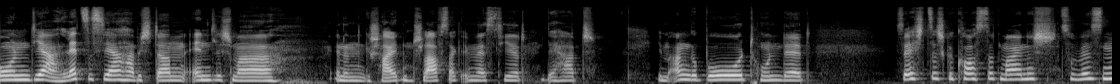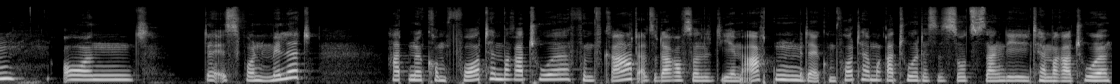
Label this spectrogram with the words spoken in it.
Und ja, letztes Jahr habe ich dann endlich mal in einen gescheiten Schlafsack investiert. Der hat im Angebot 160 gekostet, meine ich zu wissen. Und der ist von Millet hat eine Komforttemperatur 5 Grad, also darauf solltet ihr eben achten mit der Komforttemperatur. Das ist sozusagen die Temperatur,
